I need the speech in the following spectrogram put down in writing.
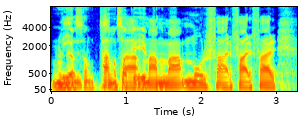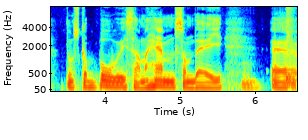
Mm, din pappa, mamma, morfar, farfar. De ska bo i samma hem som dig. Mm. Eh,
